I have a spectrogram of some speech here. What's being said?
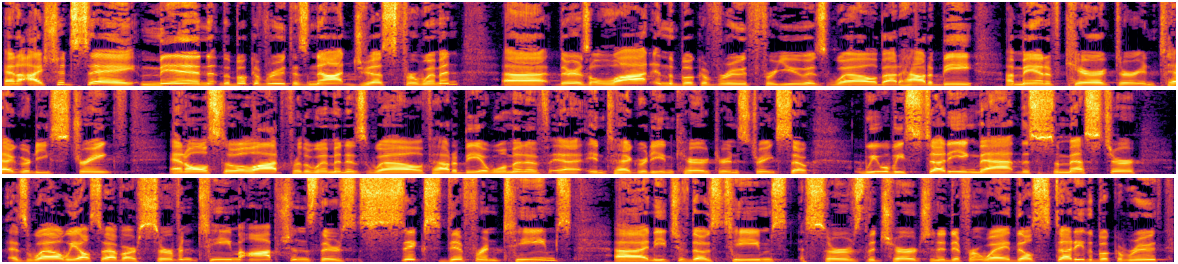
And I should say, men, the book of Ruth is not just for women. Uh, there is a lot in the book of Ruth for you as well about how to be a man of character, integrity, strength, and also a lot for the women as well of how to be a woman of uh, integrity and character and strength. So we will be studying that this semester as well, we also have our servant team options. There's six different teams, uh, and each of those teams serves the church in a different way. They'll study the book of Ruth,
